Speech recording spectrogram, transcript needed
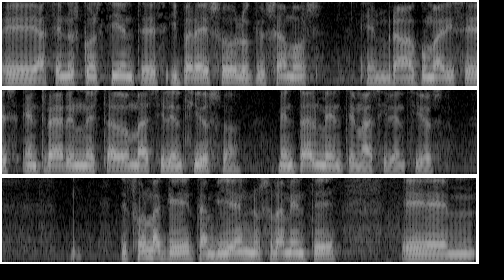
eh, hacernos conscientes y para eso lo que usamos en Brahma Kumaris es entrar en un estado más silencioso, mentalmente más silencioso. De forma que también no solamente eh,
